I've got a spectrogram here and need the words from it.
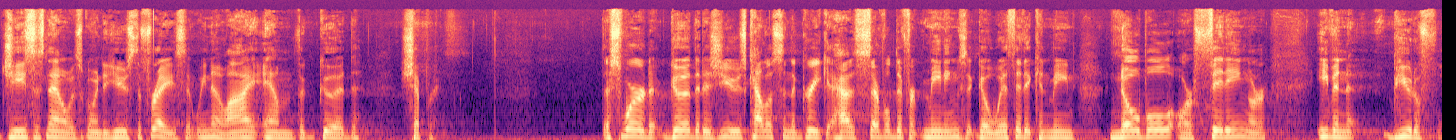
Jesus now is going to use the phrase that we know I am the good shepherd. This word good that is used, kalos in the Greek, it has several different meanings that go with it. It can mean noble or fitting or even beautiful.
